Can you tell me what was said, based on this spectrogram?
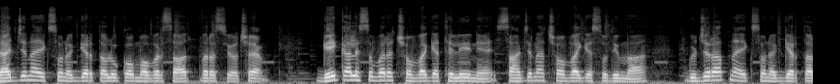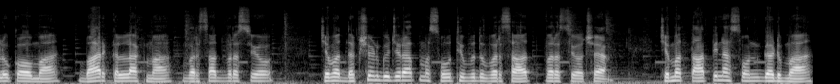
રાજ્યના એકસો અગિયાર તાલુકાઓમાં વરસાદ વરસ્યો છે. ગઈકાલે સવારે છ વાગ્યાથી લઈને સાંજના છ વાગ્યા સુધીમાં ગુજરાતના એકસો અગિયાર તાલુકાઓમાં બાર કલાકમાં વરસાદ વરસ્યો, જેમાં દક્ષિણ ગુજરાતમાં સૌથી વધુ વરસાદ વરસ્યો છે. જેમાં તાપીના સોનગઢમાં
